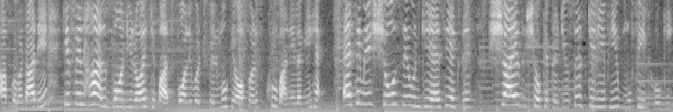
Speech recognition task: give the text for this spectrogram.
आपको बता दें कि फ़िलहाल मॉनी रॉय के पास बॉलीवुड फ़िल्मों के ऑफर्स खूब आने लगे हैं। ऐसे में शो से उनकी ऐसी एग्जिट शायद शो के प्रोड्यूसर्स के लिए भी मुफीद होगी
